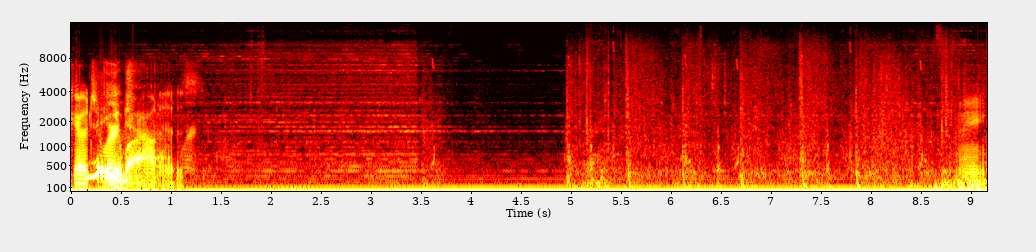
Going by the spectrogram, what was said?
go to There where you Trout are. is. Right.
